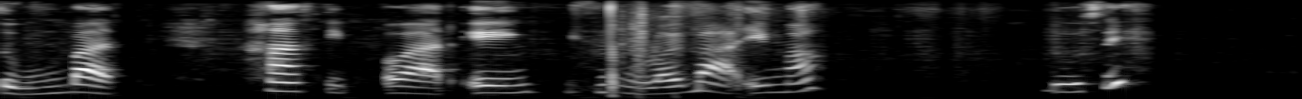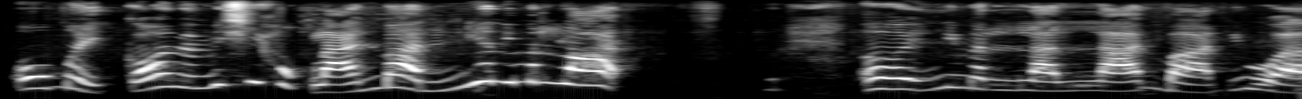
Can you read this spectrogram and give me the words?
สูงบาท ห้าสิบบาทเองหนึ่งร้อยบาทเองมั้งดูสิ โอ้ my god มันไม่ใช่หกล้านบาทนะเนี่ยนี่มันล้านเอ้ยนี่มันล้านล้านบาทนี่หว่า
